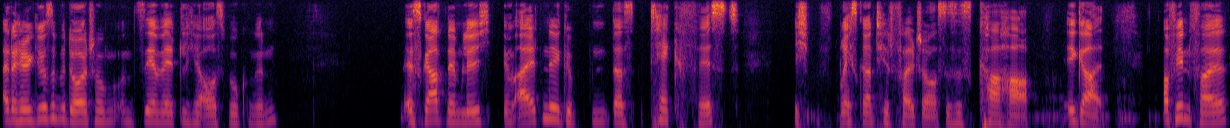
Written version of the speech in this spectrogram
eine religiöse Bedeutung und sehr weltliche Auswirkungen. Es gab nämlich im alten Ägypten das Tek-Fest. Ich spreche es garantiert falsch aus. Das ist KH. Egal. Auf jeden Fall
